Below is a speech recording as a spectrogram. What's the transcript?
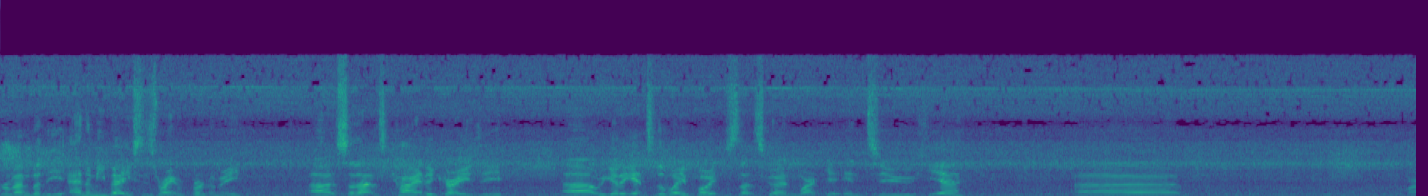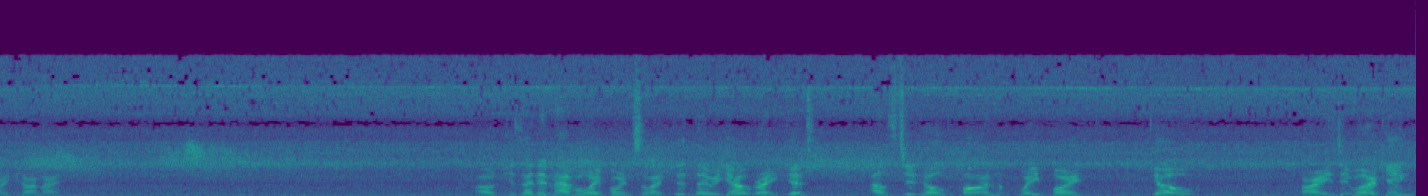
Remember, the enemy base is right in front of me, uh, so that's kind of crazy. Uh, we got to get to the waypoint, so let's go ahead and work it into here. Uh, why can't I? Oh, because I didn't have a waypoint selected. There we go. Right, good. Altitude hold on. Waypoint, go. Alright, is it working?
